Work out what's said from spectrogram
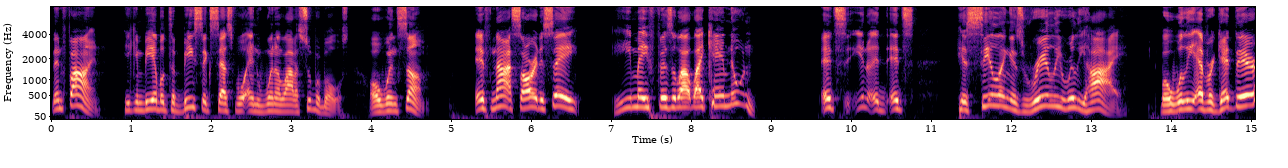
then fine. He can be able to be successful and win a lot of Super Bowls or win some. If not, sorry to say, he may fizzle out like Cam Newton. It's, you know, it, it's his ceiling is really, really high. But will he ever get there?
